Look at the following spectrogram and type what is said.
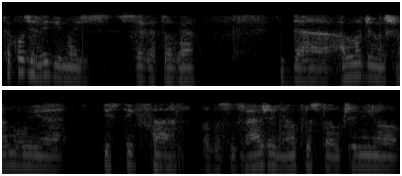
Također vidimo iz svega toga da Allah Đelešanu je istikfar, odnosno traženje oprosta učinio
